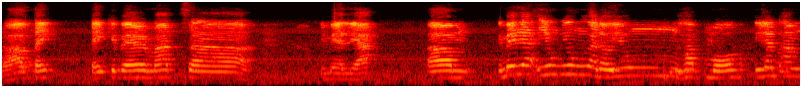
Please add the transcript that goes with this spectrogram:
Wow, thank thank you very much sa Emelia. Um, Emelia, yung yung ano, yung hub mo, ilan ang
